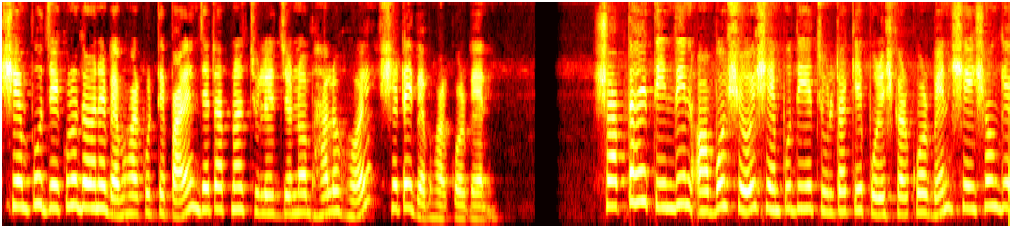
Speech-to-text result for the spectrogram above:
শ্যাম্পু যে কোনো ধরনের ব্যবহার করতে পারেন, যেটা আপনার চুলের জন্য ভালো হয়, সেটাই ব্যবহার করবেন। সপ্তাহে তিন দিন অবশ্যই শ্যাম্পু দিয়ে চুলটাকে পরিষ্কার করবেন, সেই সঙ্গে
